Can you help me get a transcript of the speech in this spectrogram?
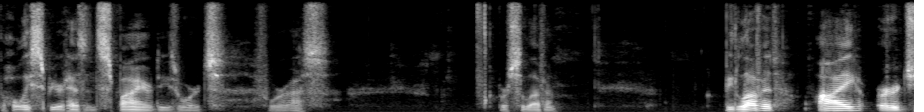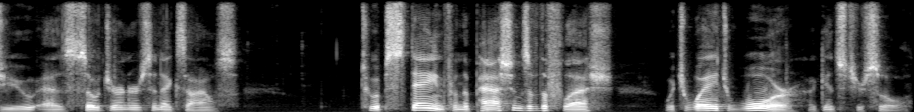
The Holy Spirit has inspired these words for us. Verse 11 Beloved, I urge you, as sojourners and exiles, to abstain from the passions of the flesh which wage war against your soul.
